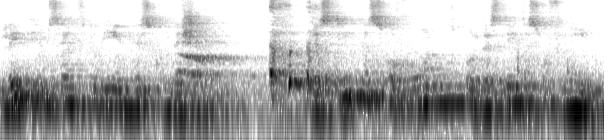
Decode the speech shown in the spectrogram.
led himself to be in this condition the status of want or the status of need.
